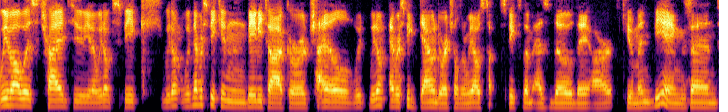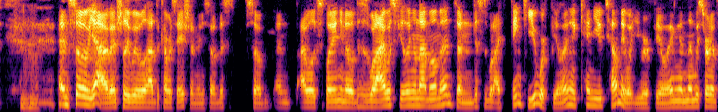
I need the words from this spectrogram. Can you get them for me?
we've always tried to you know we don't speak we don't we've never speak in baby talk or child we, we don't ever speak down to our children. We always talk, speak to them as though they are human beings. And mm-hmm. and so yeah eventually we will have the conversation. And so this so and i will explain you know this is what i was feeling in that moment and this is what i think you were feeling. And can you tell me what you were feeling? And then we sort of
